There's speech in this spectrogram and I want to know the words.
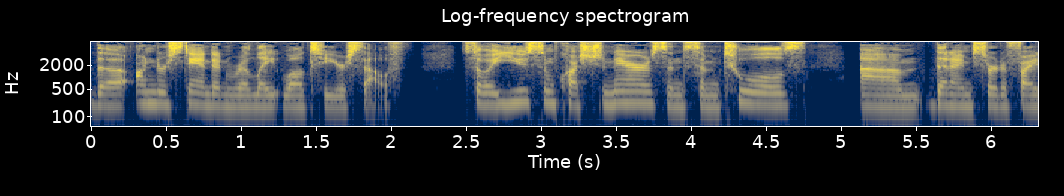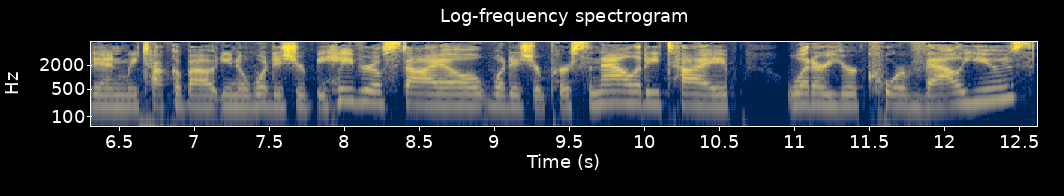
the understand and relate well to yourself. So I use some questionnaires and some tools um, that I'm certified in. We talk about, you know, what is your behavioral style? What is your personality type? What are your core values?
